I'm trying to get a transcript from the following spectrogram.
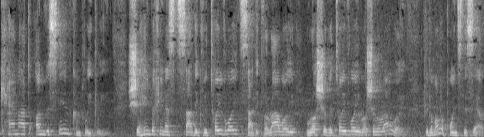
cannot understand completely. Shehem bechinas tzadik v'toivloi, tzadik v'raloi, rosha v'toivloi, rosha v'raloi. The Gemara points this out,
